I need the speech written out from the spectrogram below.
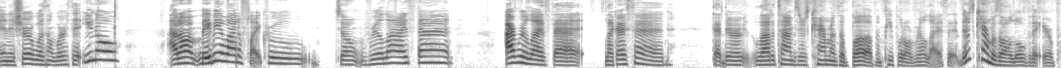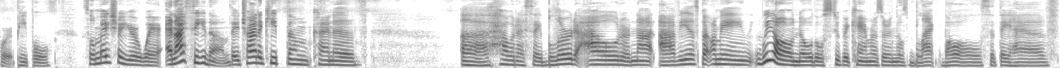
And it sure wasn't worth it. You know, I don't, maybe a lot of flight crew don't realize that. I realize that, like I said, that there are a lot of times there's cameras above and people don't realize it. There's cameras all over the airport, people. So make sure you're aware. And I see them. They try to keep them kind of uh, how would I say, blurred out or not obvious. But I mean, we all know those stupid cameras are in those black balls that they have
